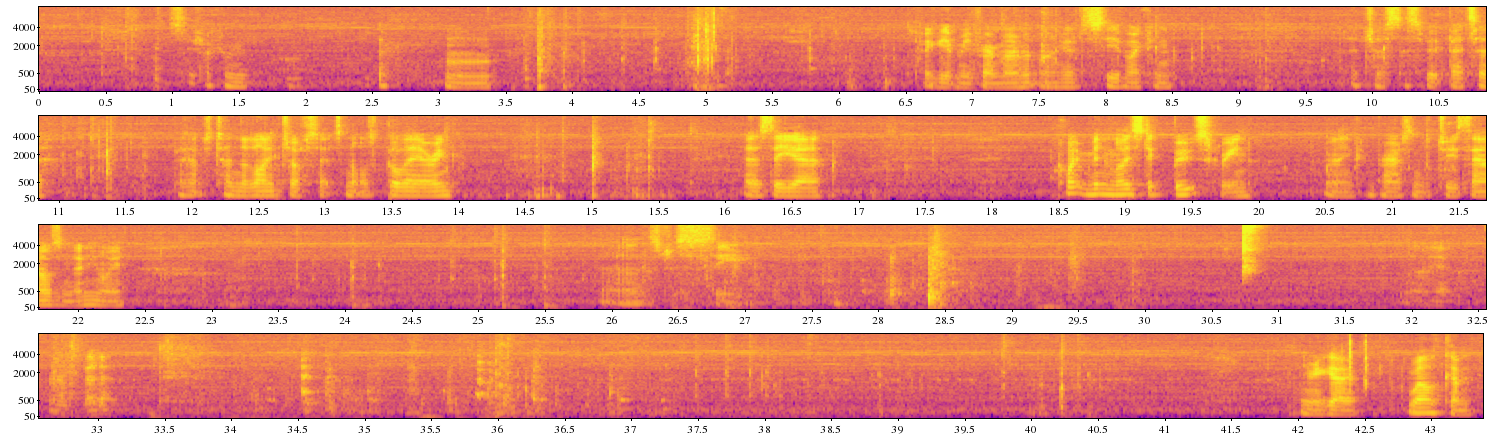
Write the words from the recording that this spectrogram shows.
see if I can. Hmm. Forgive me for a moment, I'm going to see if I can adjust this a bit better. Perhaps turn the light off so it's not as glaring. There's the uh, quite minimalistic boot screen, well, in comparison to 2000 anyway. Uh, let's just see. Oh yeah, that's better. Here we go. Welcome.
